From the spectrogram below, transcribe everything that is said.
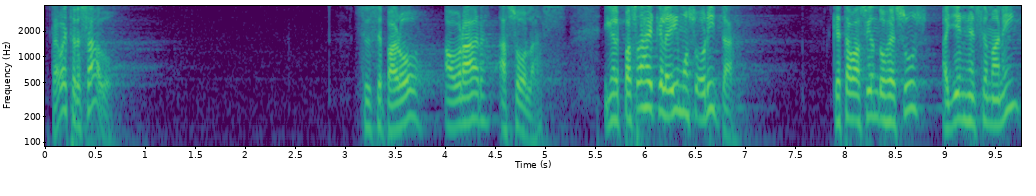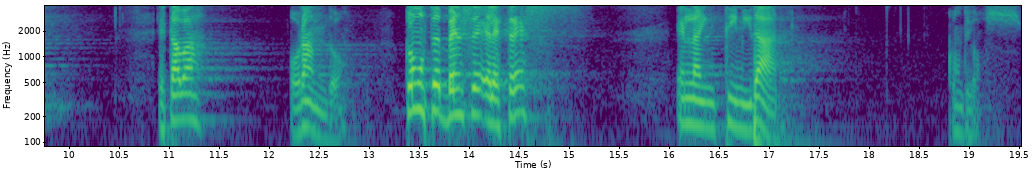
Estaba estresado. Se separó a orar a solas. en el pasaje que leímos ahorita, ¿qué estaba haciendo Jesús allí en Getsemaní? Estaba orando. ¿Cómo usted vence el estrés? En la intimidad con Dios.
